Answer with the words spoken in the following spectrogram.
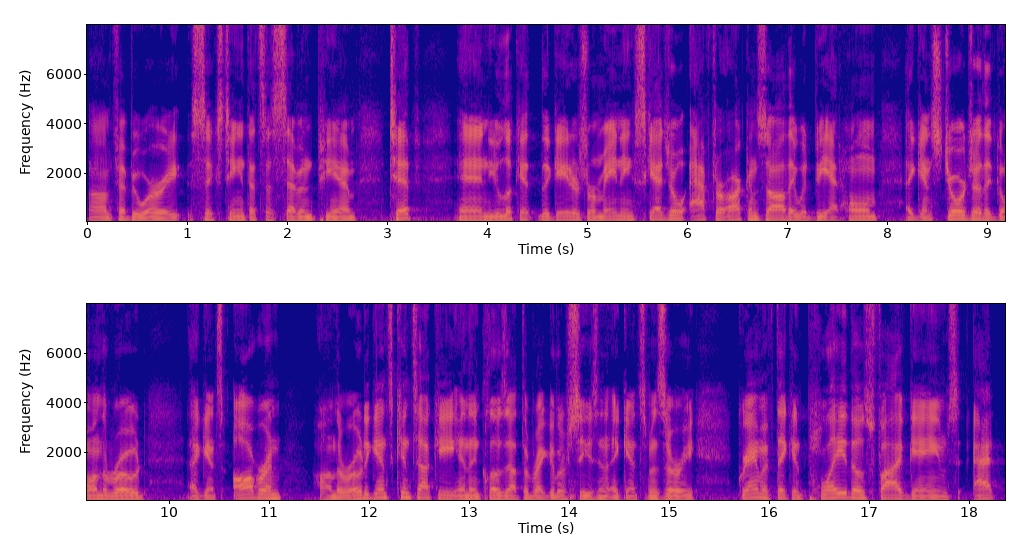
on February 16th. That's a 7 p.m. tip and you look at the Gators' remaining schedule after Arkansas, they would be at home against Georgia. They'd go on the road against Auburn, on the road against Kentucky, and then close out the regular season against Missouri. Graham, if they can play those five games at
